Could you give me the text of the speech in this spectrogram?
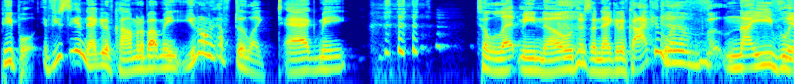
People, if you see a negative comment about me, you don't have to like tag me to let me know there's a negative. I can live naively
